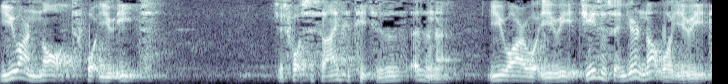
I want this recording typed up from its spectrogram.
you are not what you eat. Just what society teaches, us, isn't it? You are what you eat. Jesus saying, You're not what you eat,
